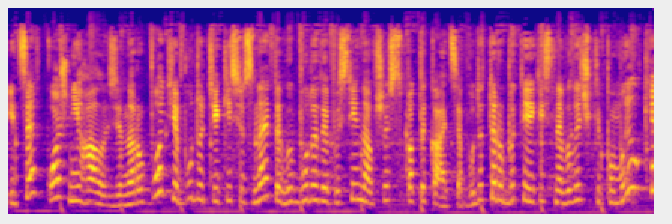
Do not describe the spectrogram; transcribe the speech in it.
І це в кожній галузі. На роботі будуть якісь, знаєте, ви будете постійно щось спотикатися, будете робити якісь невеличкі помилки,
